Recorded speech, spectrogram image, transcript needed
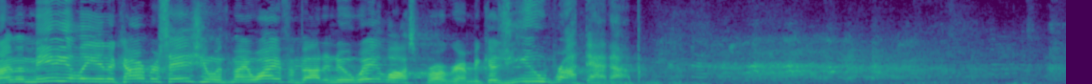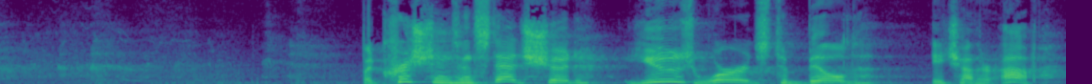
I'm immediately in a conversation with my wife about a new weight loss program because you brought that up. but Christians instead should use words to build each other up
